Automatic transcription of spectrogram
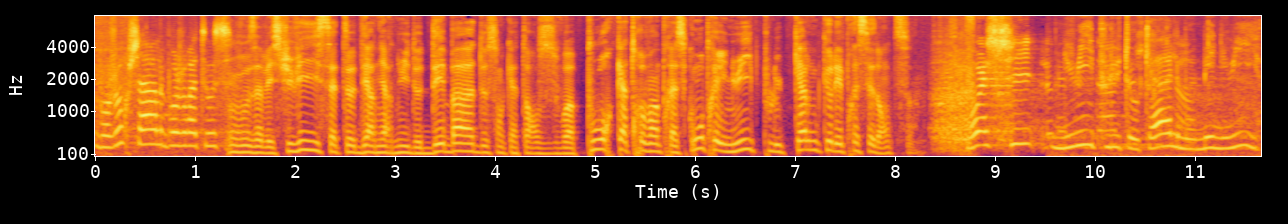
Bonjour Charles, bonjour à tous. Vous avez suivi cette dernière nuit de débat, 214 voix pour, 93 contre et une nuit plus calme que les précédentes. Voici nuit plutôt calme, mais nuit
